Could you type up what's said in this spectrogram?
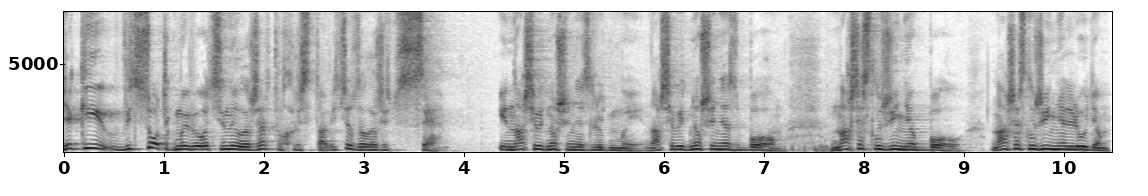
який відсоток ми оцінили жертву Христа, від цього залежить все. І наше відношення з людьми, наше відношення з Богом, наше служіння Богу, наше служіння людям,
